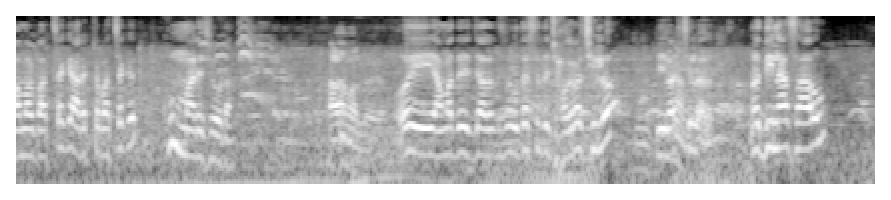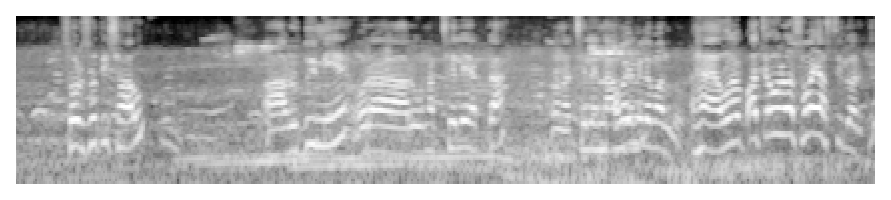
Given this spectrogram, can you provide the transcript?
আমার বাচ্চাকে আরেকটা বাচ্চাকে খুব মারেছে ওরা। ওই আমাদের যারা ওদের সাথে ঝগড়া ছিল বিভাগ ছিল। দিনা সাউ সরস্বতী সাউ আর দুই মেয়ে ওরা আর ওনার ছেলে একটা। ওনার ছেলের নাম মিলে মারলো? হ্যাঁ ওরা আচ্ছা ওরা সবাই আসছিল আর কি।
